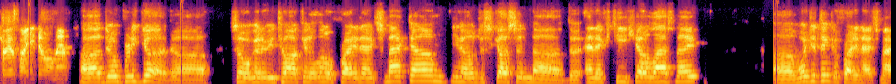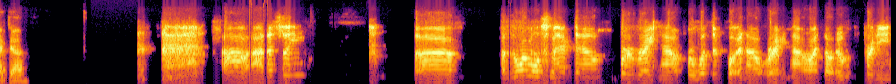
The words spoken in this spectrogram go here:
Trev. How you doing, man? Uh, doing pretty good. Uh, so we're going to be talking a little Friday Night SmackDown. You know, discussing uh, the NXT show last night. Uh, what'd you think of Friday Night SmackDown? Uh, honestly, uh, a normal SmackDown for right now, for what they're putting out right now, I thought it was pretty,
